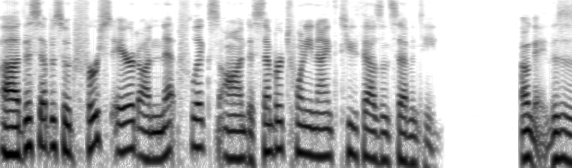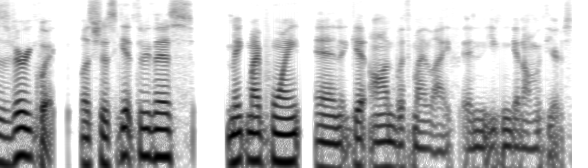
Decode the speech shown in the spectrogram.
Uh, this episode first aired on Netflix on December 29th, 2017. Okay, this is very quick. Let's just get through this, make my point, and get on with my life, and you can get on with yours.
